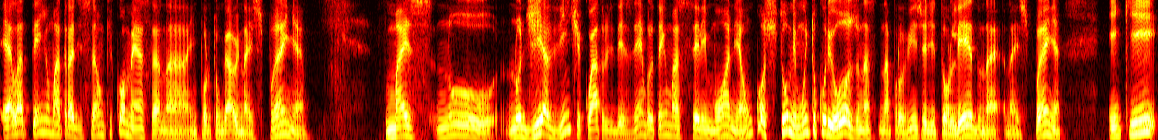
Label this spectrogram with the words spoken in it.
ela tem uma tradição que começa na, em Portugal e na Espanha, mas no, no dia 24 de dezembro tem uma cerimônia, um costume muito curioso na, na província de Toledo, na, na Espanha, em que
